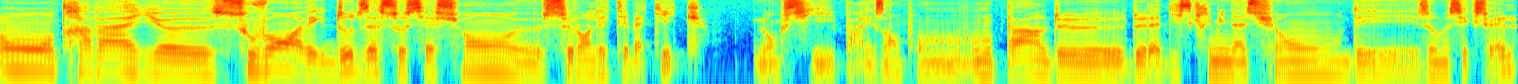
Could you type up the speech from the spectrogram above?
On travaille euh, souvent avec d'autres associations euh, selon les thématiques. Donc si par exemple on, parle de, de la discrimination des homosexuels,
